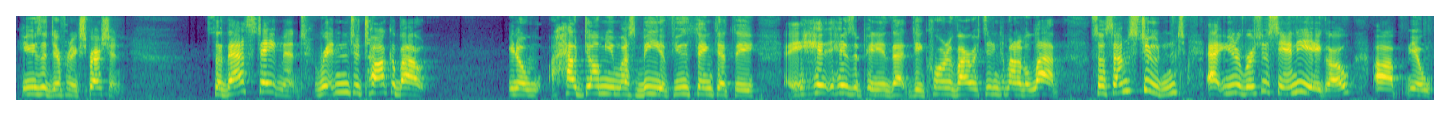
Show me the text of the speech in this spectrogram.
He used a different expression. So that statement, written to talk about you know how dumb you must be if you think that the his, opinion that the coronavirus didn't come out of a lab. So some student at University of San Diego, uh, you know,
